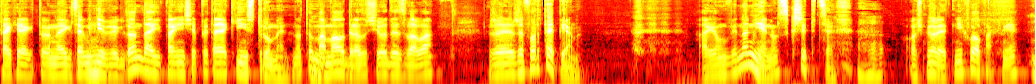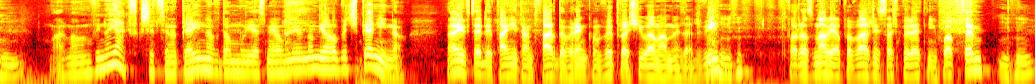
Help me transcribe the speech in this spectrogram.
tak, jak to na egzaminie wygląda i pani się pyta, jaki instrument. No to Mhm. mama od razu się odezwała, że, że fortepian. A ja mówię, no nie, no skrzypce. Aha. Ośmioletni chłopak, nie? Mm. Ale mama mówi, no jak skrzypce, no pianino w domu jest, miał, no miało być pianino. No i wtedy pani tam twardą ręką wyprosiła mamę za drzwi, porozmawia poważnie z ośmioletnim chłopcem, Mhm.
